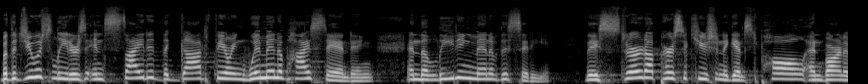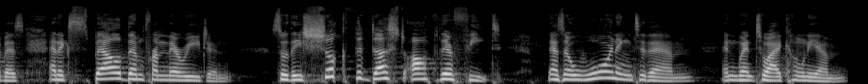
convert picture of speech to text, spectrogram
But the Jewish leaders incited the God-fearing women of high standing and the leading men of the city. They stirred up persecution against Paul and Barnabas and expelled them from their region. So they shook the dust off their feet as a warning to them and went to Iconium.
